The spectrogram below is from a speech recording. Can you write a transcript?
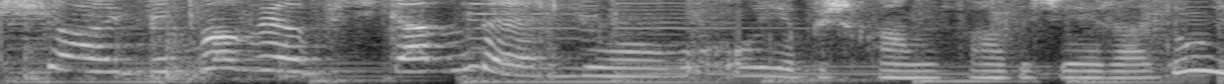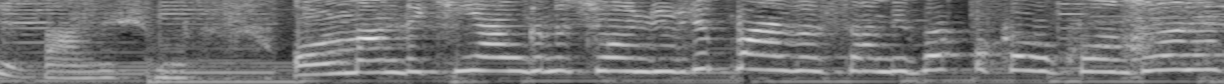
düşüyor acaba bu yapışkanlı? Yo o yapışkanlı sadece herhalde o yüzden düşmüyor. Ormandaki yangını söndürdük Ayaz Aslan? bir bak bakalım kontrol et.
